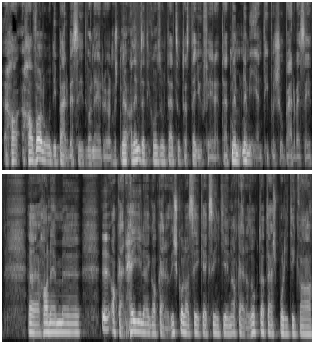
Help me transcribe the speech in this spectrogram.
ha, ha valódi párbeszéd van erről, most a nemzeti konzultációt azt tegyük félre, tehát nem, nem ilyen típusú párbeszéd, hanem akár helyileg, akár az iskolaszékek szintjén, akár az oktatáspolitika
